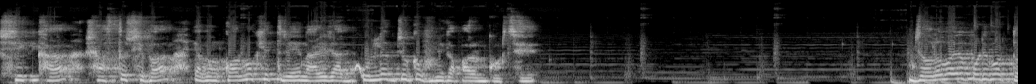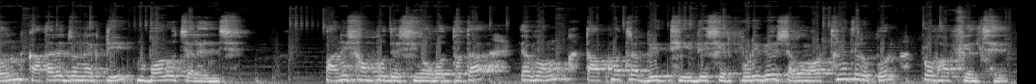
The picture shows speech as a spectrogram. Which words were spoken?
শিক্ষা, স্বাস্থ্যসেবা এবং কর্মক্ষেত্রে নারীরা উল্লেখযোগ্য ভূমিকা পালন করছে। জলবায়ু পরিবর্তন কাতারের জন্য একটি বড় চ্যালেঞ্জ। পানি সম্পদের সীমাবদ্ধতা এবং তাপমাত্রা বৃদ্ধি দেশের পরিবেশ এবং অর্থনীতির উপর প্রভাব ফেলছে।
